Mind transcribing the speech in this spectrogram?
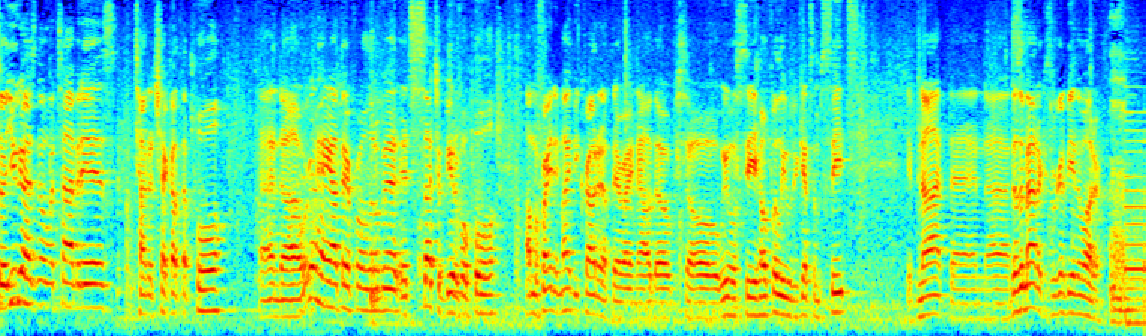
So you guys know what time it is. Time to check out the pool. And uh, we're gonna hang out there for a little bit. It's such a beautiful pool. I'm afraid it might be crowded up there right now though. So we will see. Hopefully we get some seats. If not, then uh, doesn't matter because we're gonna be in the water.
